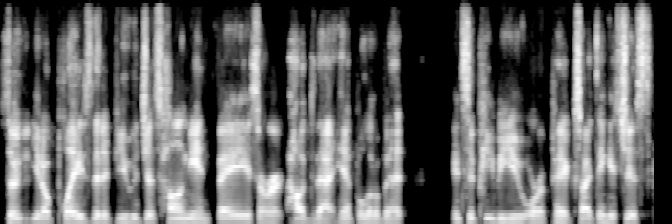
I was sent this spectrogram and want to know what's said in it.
so you know plays that if you had just hung in face or hugged that hip a little bit, it's a PBU or a pick. So I think it's just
